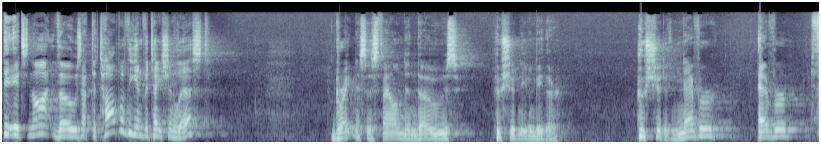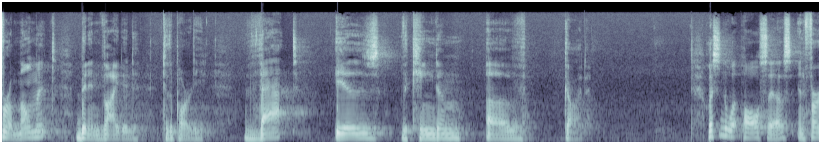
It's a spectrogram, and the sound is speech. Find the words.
It's not those at the top of the invitation list. Greatness is found in those who shouldn't even be there, who should have never, ever, for a moment, been invited to the party. That is the kingdom of God. Listen to what Paul says in 1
